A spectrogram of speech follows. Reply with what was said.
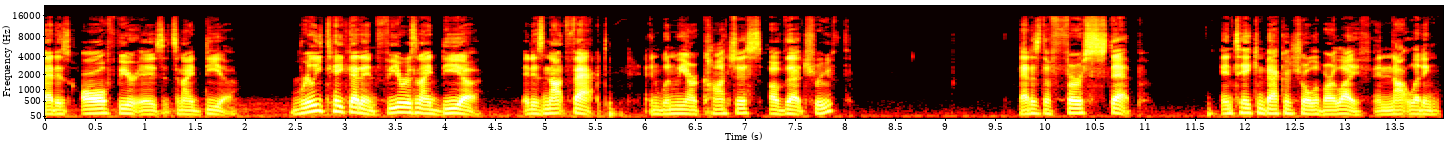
That is all fear is. It's an idea. Really take that in. Fear is an idea it is not fact. And when we are conscious of that truth, that is the first step in taking back control of our life and not letting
